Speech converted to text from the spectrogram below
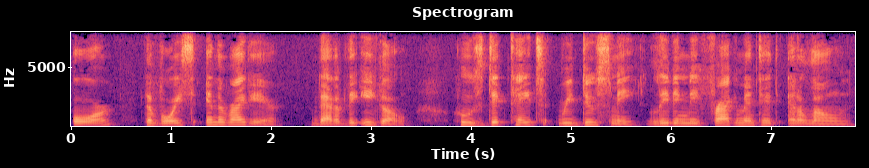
or the voice in the right ear, that of the ego, whose dictates reduce me, leaving me fragmented and alone.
